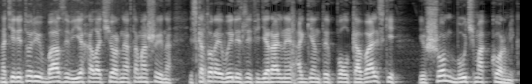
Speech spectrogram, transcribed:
на территорию базы въехала черная автомашина, из которой вылезли федеральные агенты Пол Ковальский и Шон Буч Маккормик.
